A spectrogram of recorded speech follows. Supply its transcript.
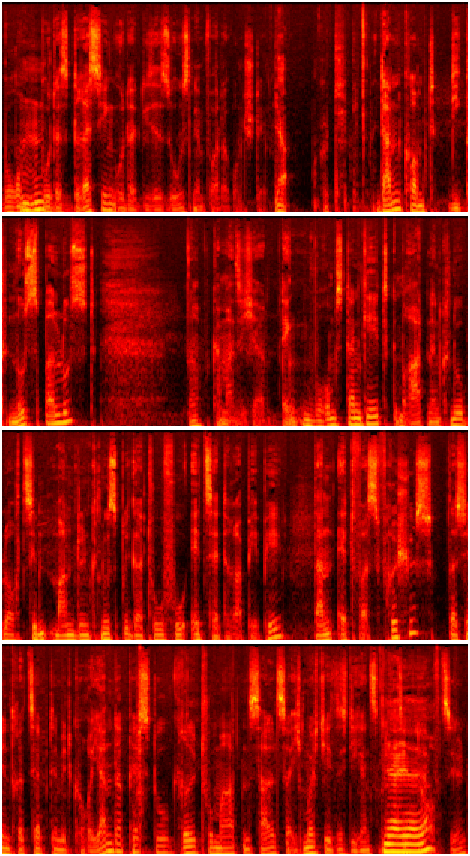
Worum, Wo das Dressing oder diese Soßen im Vordergrund stehen. Ja, gut. Dann kommt die Knusperlust. Ne, kann man sich ja denken, worum es dann geht. Gebratenen Knoblauch, Zimt, Mandeln, knuspriger Tofu etc. pp. Dann etwas Frisches. Das sind Rezepte mit Korianderpesto, Grilltomaten, Salsa. Ich möchte jetzt nicht die ganzen Ja, Rezepte ja, ja. aufzählen.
